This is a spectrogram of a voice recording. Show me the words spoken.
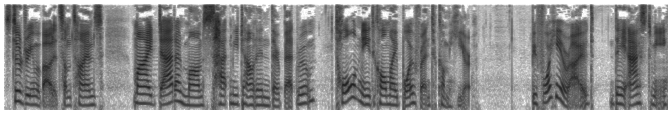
still dream about it sometimes. My dad and mom sat me down in their bedroom, told me to call my boyfriend to come here. Before he arrived, they asked me,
